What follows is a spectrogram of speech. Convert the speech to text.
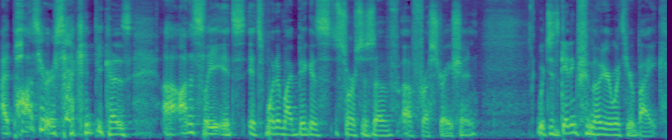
I pause here a second because uh, honestly, it's it's one of my biggest sources of, of frustration, which is getting familiar with your bike.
